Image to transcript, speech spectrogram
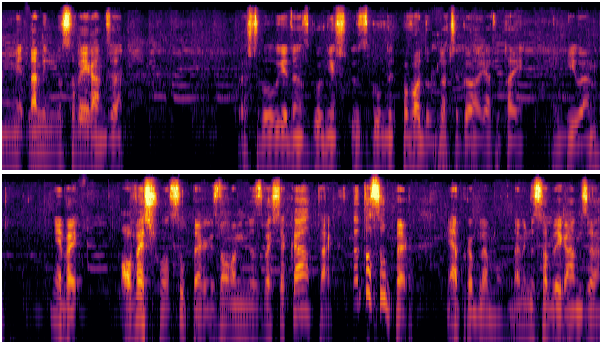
mi- na minusowej randze. Jeszcze był jeden z, głównie, z głównych powodów, dlaczego ja tutaj wbiłem. Nie wej... O, weszło, super. Znowu mam minus 20k? Tak. No to super. Nie ma problemu. Na minusowej randze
